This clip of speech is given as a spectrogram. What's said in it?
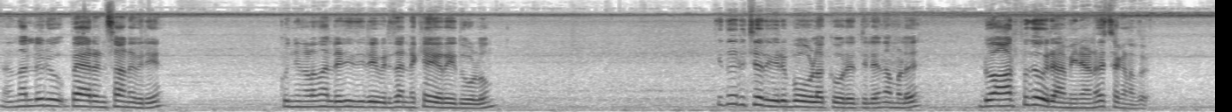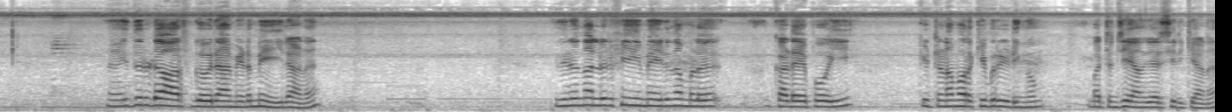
നല്ലൊരു പേരൻസ് ആണ് ഇവർ കുഞ്ഞുങ്ങളെ നല്ല രീതിയിൽ ഇവർ തന്നെ കെയർ ചെയ്തോളും. ഇതൊരു ചെറിയൊരു ബോൾ അക്കോറിയത്തിൽ നമ്മൾ ഡ്വാർഫ് ഗൗരാമീനാണ് വെച്ചേക്കണത്. ഇതൊരു ഡാർഫ് ഗൗരാമിയുടെ മെയിലാണ് ഇതിന് നല്ലൊരു ഫീമെയിൽ നമ്മൾ കടയിൽ പോയി കിട്ടണ മുറക്കി ബ്രീഡിങ്ങും മറ്റും ചെയ്യാമെന്ന് വിചാരിച്ചിരിക്കുകയാണ്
